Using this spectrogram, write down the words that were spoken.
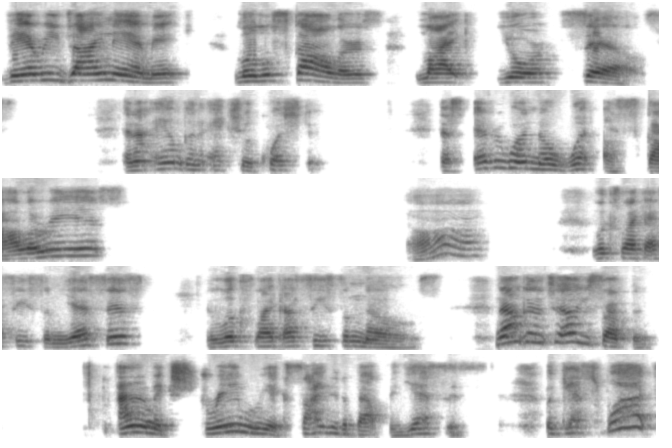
very dynamic little scholars like yourselves. And I am going to ask you a question. Does everyone know what a scholar is? Ah, looks like I see some yeses. It looks like I see some no's. Now I'm going to tell you something. I am extremely excited about the yeses. But guess what?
